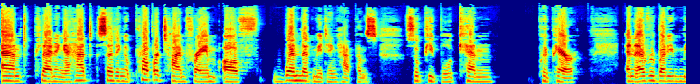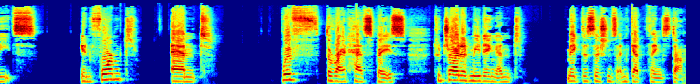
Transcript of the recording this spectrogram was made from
and planning ahead, setting a proper time frame of when that meeting happens so people can prepare and everybody meets informed and with the right headspace to join that meeting and make decisions and get things done.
